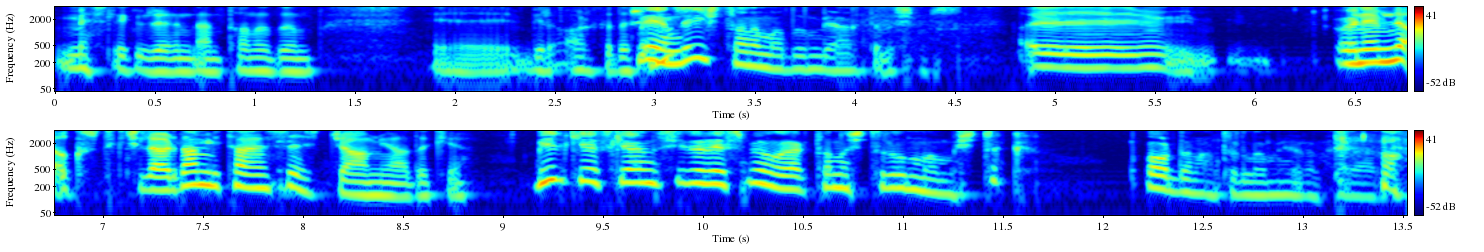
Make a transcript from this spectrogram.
meslek üzerinden tanıdığım e, bir arkadaşımız. Benim de hiç tanımadığım bir arkadaşımız. E, önemli akustikçilerden bir tanesi camiadaki. Bir kez kendisiyle resmi olarak tanıştırılmamıştık. Oradan hatırlamıyorum herhalde.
